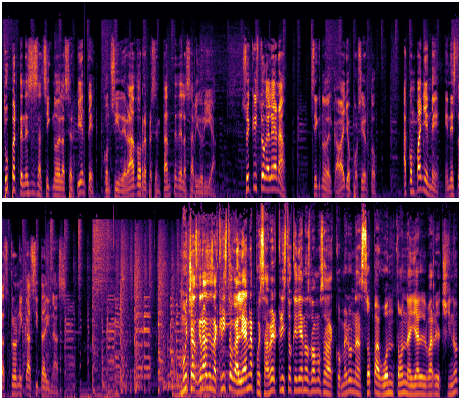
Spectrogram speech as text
tú perteneces al signo de la serpiente, considerado representante de la sabiduría. Soy Cristo Galeana, signo del caballo, por cierto. Acompáñenme en estas crónicas citadinas. Muchas gracias a Cristo Galeana. Pues a ver, Cristo, ¿qué día nos vamos a comer una sopa wonton allá al barrio chino?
